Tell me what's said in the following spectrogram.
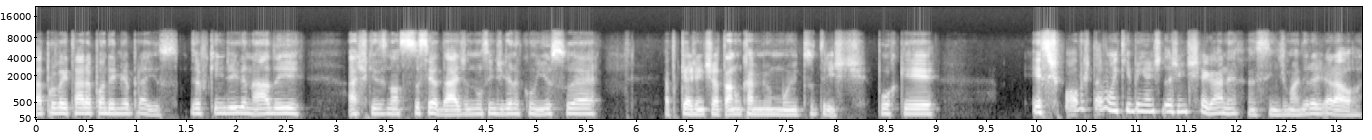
Aproveitar a pandemia para isso. Eu fiquei indignado e acho que nossa sociedade não se indigna com isso é, é porque a gente já está num caminho muito triste. Porque esses povos estavam aqui bem antes da gente chegar, né? Assim, de maneira geral.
